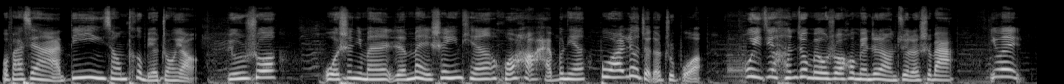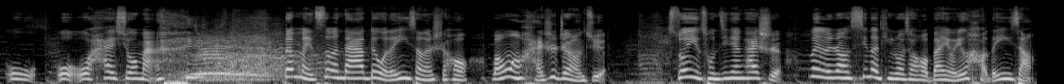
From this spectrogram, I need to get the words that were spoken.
我发现啊，第一印象特别重要。比如说，我是你们人美声音甜、活好还不粘、不玩六九的主播。我已经很久没有说后面这两句了，是吧？因为我我我害羞嘛。但每次问大家对我的印象的时候，往往还是这两句。所以从今天开始，为了让新的听众小伙伴有一个好的印象，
